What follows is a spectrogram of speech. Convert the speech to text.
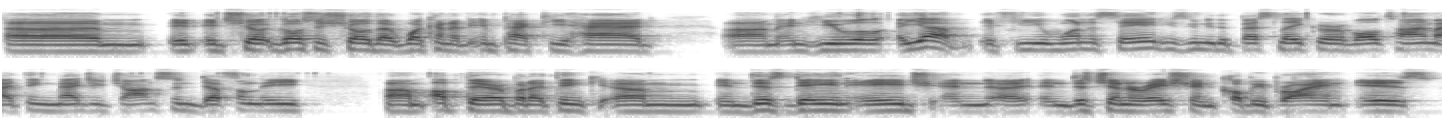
um, it, it show, goes to show that what kind of impact he had. Um, and he will, yeah, if you want to say it, he's going to be the best Laker of all time. I think Magic Johnson definitely um, up there. But I think um, in this day and age and uh, in this generation, Kobe Bryant is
